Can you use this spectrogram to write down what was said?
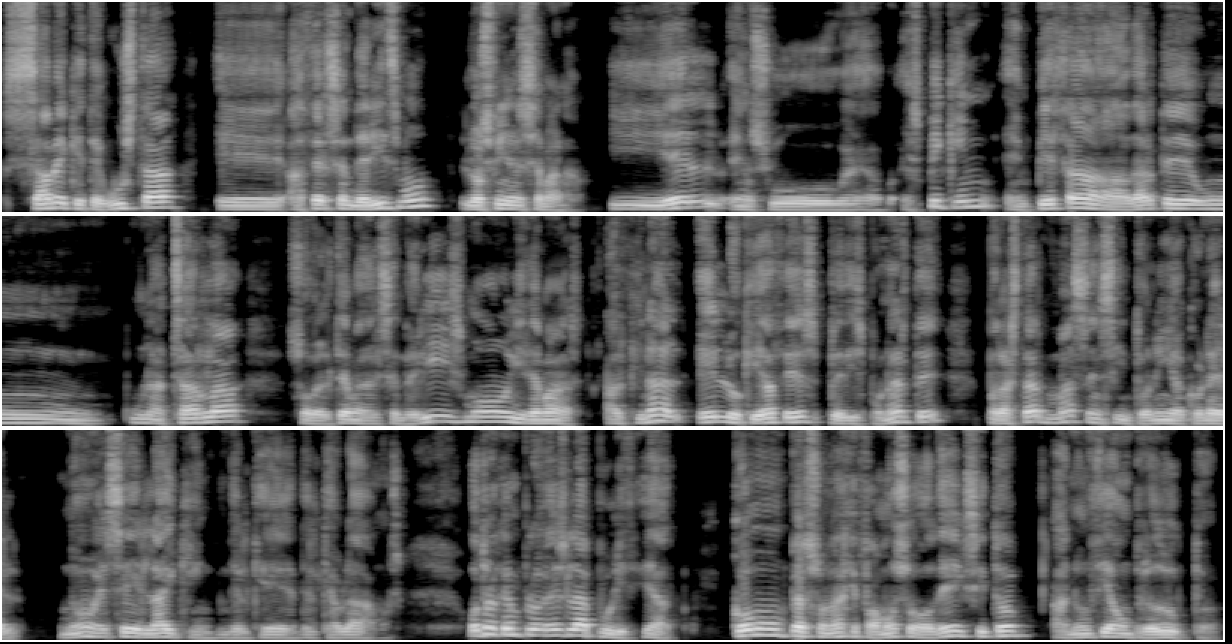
sabe que te gusta eh, hacer senderismo los fines de semana y él en su eh, speaking empieza a darte una charla sobre el tema del senderismo y demás. Al final, él lo que hace es predisponerte para estar más en sintonía con él, ¿no? Ese liking del que, del que hablábamos. Otro ejemplo es la publicidad cómo un personaje famoso o de éxito anuncia un producto.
